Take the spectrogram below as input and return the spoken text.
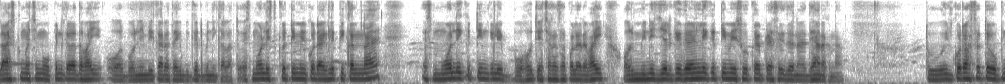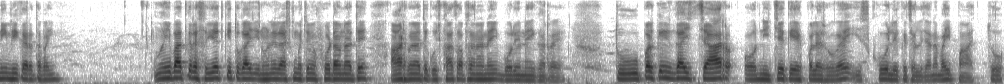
लास्ट मैच में ओपन करा था भाई और बॉलिंग भी करा था, एक विकेट भी निकाला। तो स्मॉल की टीम इनको डायरेक्टली पिक करना है। स्मॉल लीग की टीम के लिए बहुत ही अच्छा खासा प्लेयर है भाई और मिनी जेल के ग्रैंड लीग की टीम में इसको कैप्टेंसी देना है, ध्यान रखना। तो इनको रख सकते ओपनिंग भी करा था भाई। वहीं बात करें सैयद की तो गाइज़ इन्होंने लास्ट मैच में फोर डाउन आए थे, आठ बनाए थे, कुछ खास ऑप्शन है नहीं बॉलिंग नहीं कर रहे। तो ऊपर के गाइज़ चार और नीचे के एक प्लेयर हो गए, इसको लेकर चले जाना भाई पाँच। तो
